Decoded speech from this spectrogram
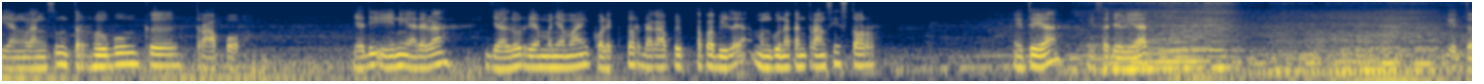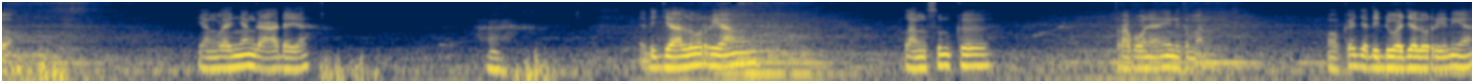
yang langsung terhubung ke trafo jadi ini adalah jalur yang menyamai kolektor apabila menggunakan transistor. Itu ya bisa dilihat. Gitu. Yang lainnya nggak ada ya nah, jadi jalur yang langsung ke trafonya ini teman. Oke jadi dua jalur ini ya.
